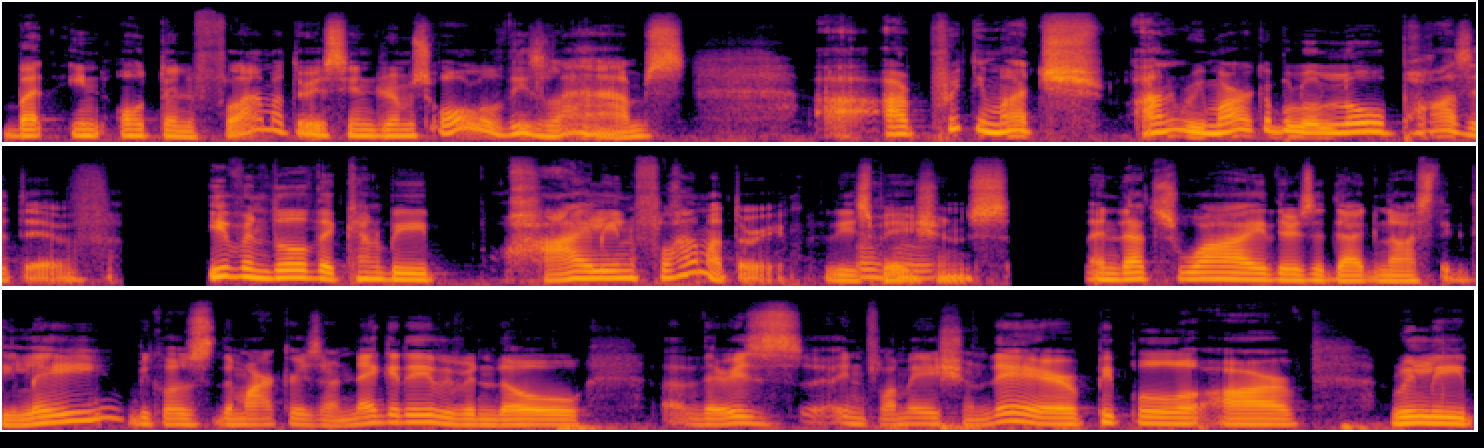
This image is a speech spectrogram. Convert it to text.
But in autoinflammatory syndromes, all of these labs uh, are pretty much unremarkable or low positive, even though they can be highly inflammatory, these mm-hmm. patients. And that's why there's a diagnostic delay because the markers are negative, even though uh, there is inflammation there. People are really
